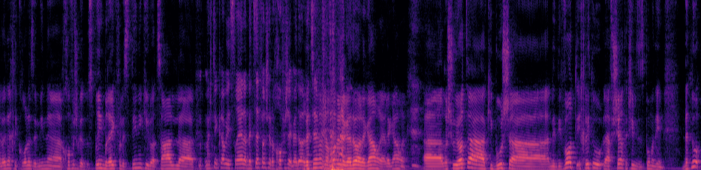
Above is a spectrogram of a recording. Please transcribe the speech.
לא יודע איך לקרוא לזה, מין אה, חופש גדול, spring break פלסטיני, כאילו הצה"ל, אה, מה שנקרא בישראל, הבית ספר של החופש הגדול. בית ספר של החופש הגדול, לגמרי, לגמרי. אה, רשויות הכיבוש הנדיבות החליטו לאפשר, תקשיבי, זה סיפור מדהים. נתנו,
